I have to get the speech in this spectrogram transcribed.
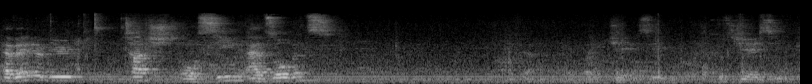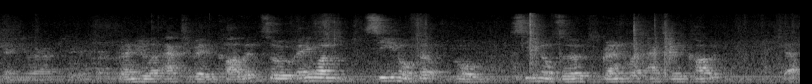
Have any of you touched or seen adsorbents? Like GAC, What's GAC? granular activated carbon. granular activated carbon. So anyone seen or felt or seen or observed granular activated carbon? Yeah.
